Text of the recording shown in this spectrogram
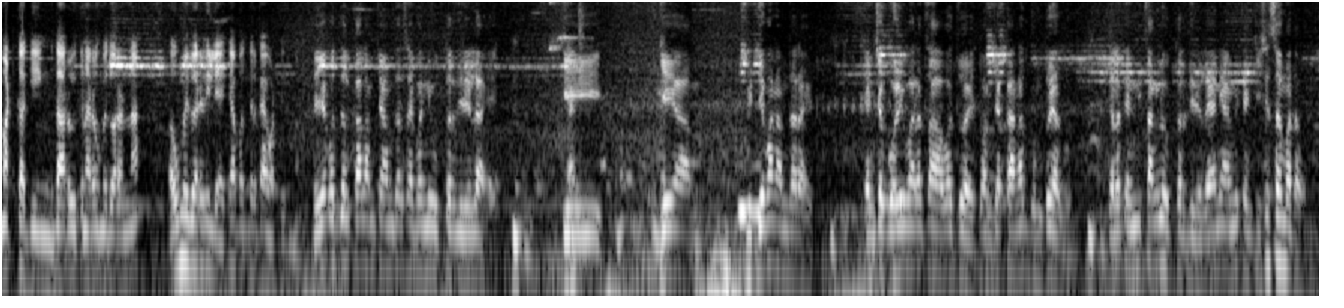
मटका किंग दारू विकणाऱ्या उमेदवारांना उमेदवारी दिली आहे. त्याबद्दल काय वाटते तुम्हाला? त्याच्याबद्दल काल आमच्या आमदार साहेबांनी उत्तर दिलेलं आहे. की जे विद्यमान आमदार आहेत त्यांच्या गोळीबाराचा आवाज जो आहे तो आमच्या कानात घुमतोय अजून त्याला त्यांनी चांगलं उत्तर दिलेलं आहे आणि आम्ही त्यांच्याशी सहमत आहोत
